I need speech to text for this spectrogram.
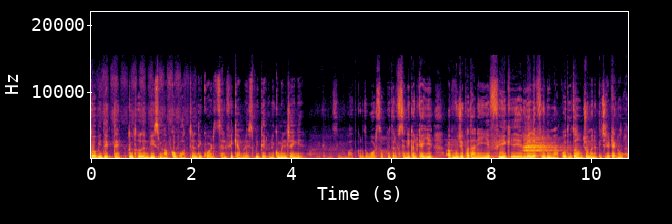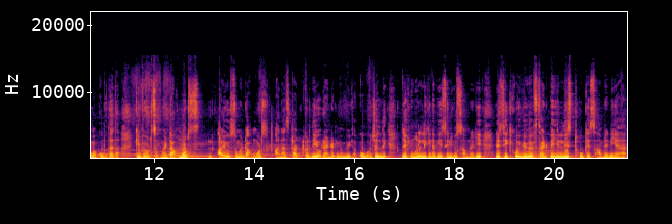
तो अभी देखते हैं टू में आपको बहुत जल्दी क्वाड सेल्फी कैमरे से भी देखने को मिल जाएँगे। से मैं बात करूँ तो व्हाट्सअप की तरफ़ से निकल के आइए। अब मुझे पता नहीं ये फेक है ये रियल है, फिर भी मैं आपको देता हूँ। जो मैंने पिछले टेक्नोलॉजी में आपको बताया था कि व्हाट्सअप में डार्क मोड्स आयो में डार्क मोड्स आना स्टार्ट कर दिए और एंड्रॉइड में भी आपको बहुत जल्दी देखने को लेकिन अभी ऐसी न्यूज़ सामने रही है। ऐसी कि कोई भी वेबसाइट पर ये लिस्ट होकर सामने नहीं आया।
